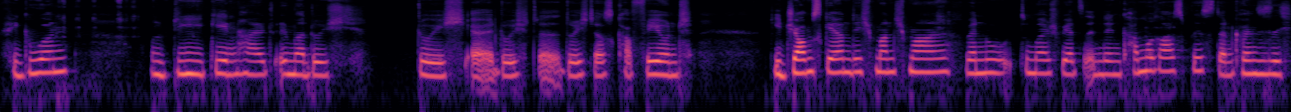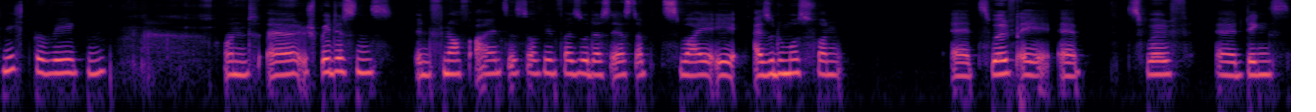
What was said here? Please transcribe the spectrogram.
Figuren und die gehen halt immer durch, durch, äh, durch, durch das Café und die jumpscaren dich manchmal. Wenn du zum Beispiel jetzt in den Kameras bist, dann können sie sich nicht bewegen. Und äh, spätestens in FNAF 1 ist es auf jeden Fall so, dass erst ab 2, e, also du musst von äh, 12, äh, 12 äh, Dings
